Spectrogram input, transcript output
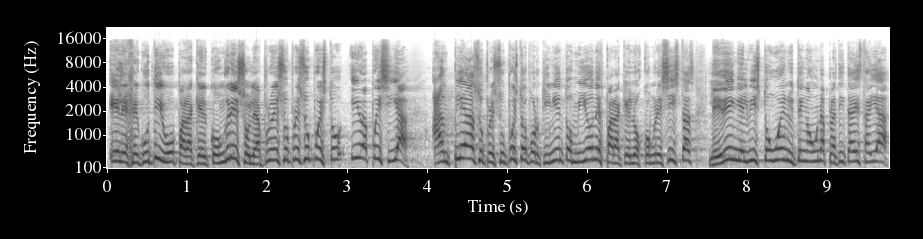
el Ejecutivo, para que el Congreso le apruebe su presupuesto, iba pues y ya, ampliaba su presupuesto por 500 millones para que los congresistas le den el visto bueno y tengan una platita extra ya.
